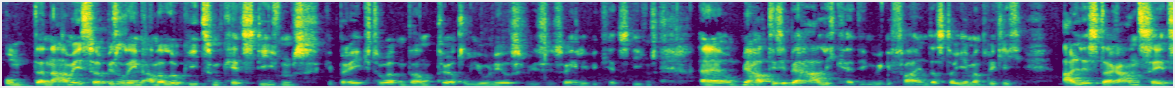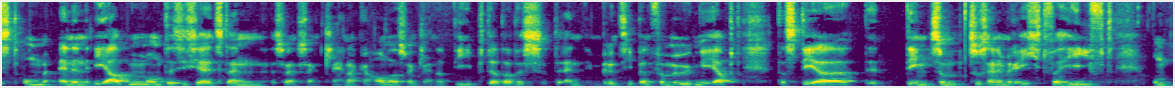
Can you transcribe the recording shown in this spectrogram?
Und der Name ist so ein bisschen in Analogie zum Cat Stevens geprägt worden, dann Turtle Julius, wie sie so ähnlich wie Cat Stevens. Äh, und mir hat diese Beharrlichkeit irgendwie gefallen, dass da jemand wirklich alles daran setzt, um einen Erben, und das ist ja jetzt ein, also ein kleiner Gauner, so ein kleiner Dieb, der da das, ein, im Prinzip ein Vermögen erbt, dass der dem zum, zu seinem Recht verhilft und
